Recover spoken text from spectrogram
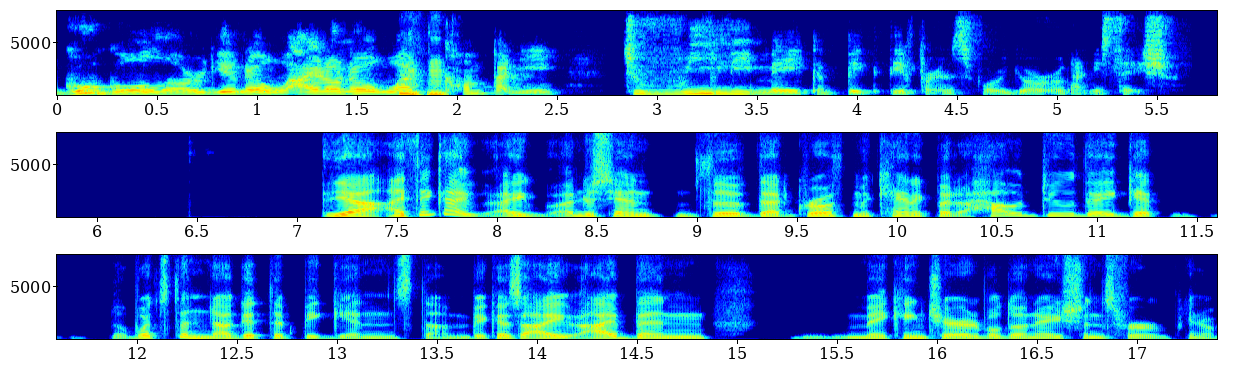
Google or, you know, I don't know what mm-hmm. company to really make a big difference for your organization. Yeah, I think I, I understand the that growth mechanic, but how do they get what's the nugget that begins them? Because I I've been making charitable donations for you know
